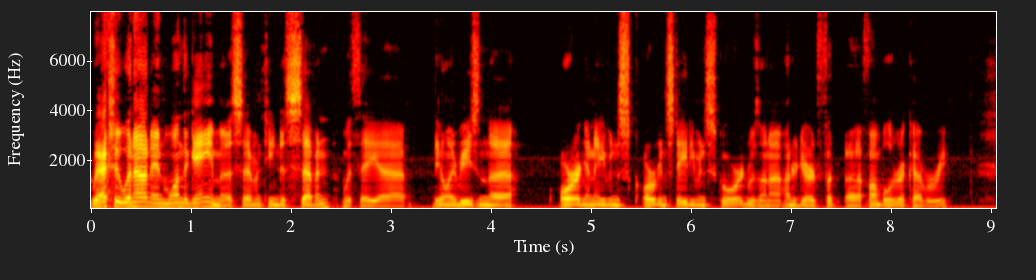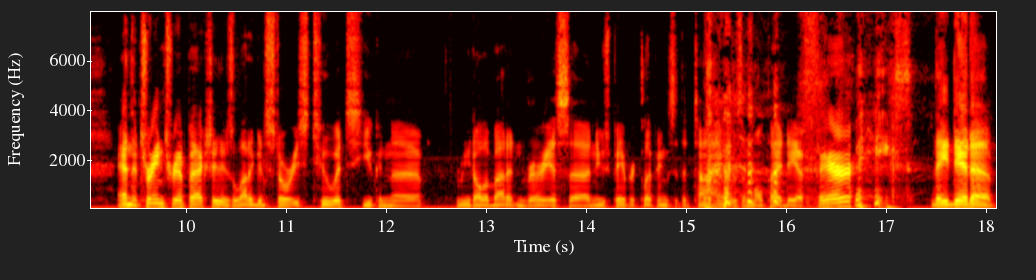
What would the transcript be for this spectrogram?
we actually went out and won the game uh, 17 to 7 with a uh, the only reason uh, Oregon even Oregon State even scored was on a 100 yard foot, uh, fumble recovery and the train trip actually there's a lot of good stories to it you can uh, read all about it in various uh, newspaper clippings at the time it was a multi-day affair Thanks. they did a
